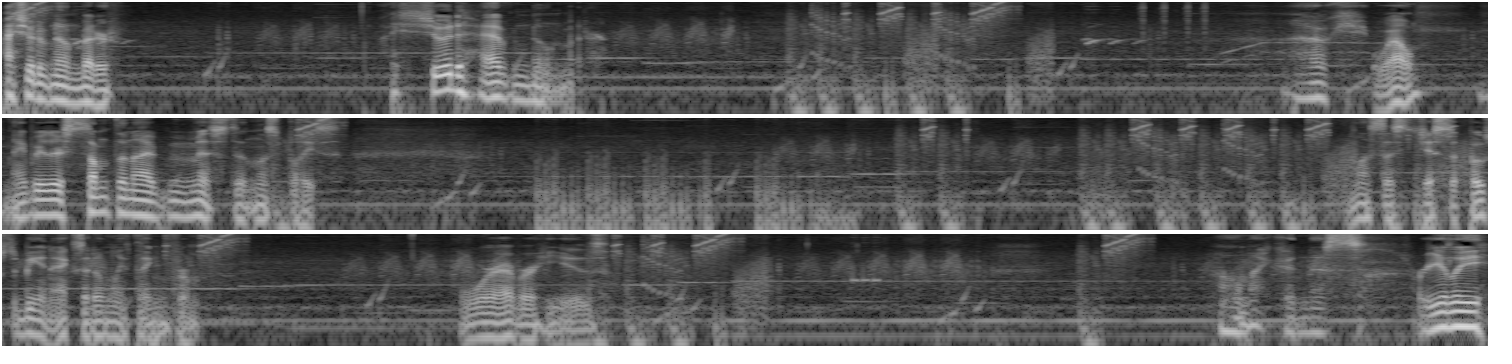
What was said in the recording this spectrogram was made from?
I should have known better. I should have known better. Okay, well, maybe there's something I've missed in this place. Unless that's just supposed to be an exit-only thing from wherever he is. Oh my goodness. Really?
